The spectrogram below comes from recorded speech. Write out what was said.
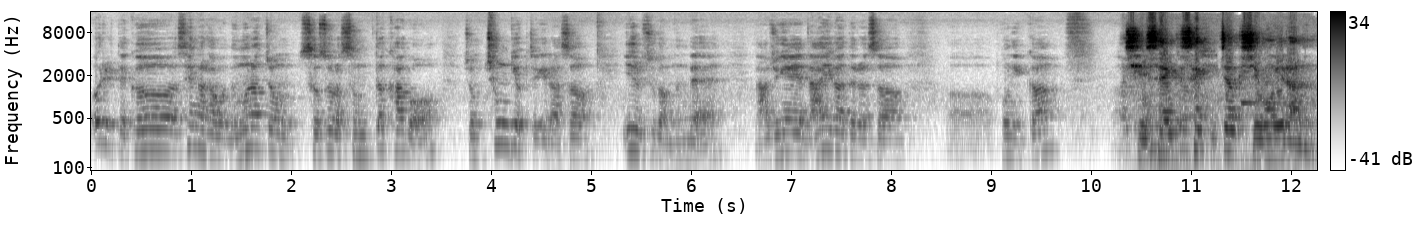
어릴 때 그 생각하고 너무나 좀 스스로 섬뜩하고 좀 충격적이라서 잊을 수가 없는데 나중에 나이가 들어서 어, 보니까 어, 시색 색적 시공이라는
